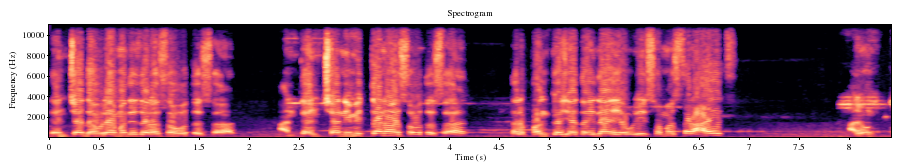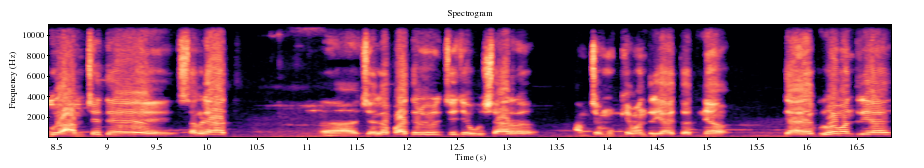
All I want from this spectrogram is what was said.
त्यांच्या दौऱ्यामध्ये जर असं होत असत आणि त्यांच्या निमित्तानं असं होत असत तर पंकजाताईला एवढी समज तर आहेच. आणि मग कु- आमचे ते सगळ्यात जगपातळीवरचे जे हुशार आमचे मुख्यमंत्री आहेत तज्ज्ञ. त्या गृहमंत्री आहेत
